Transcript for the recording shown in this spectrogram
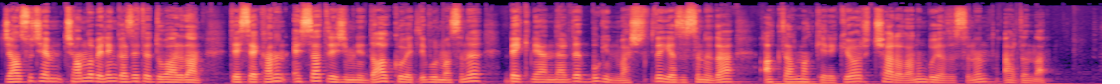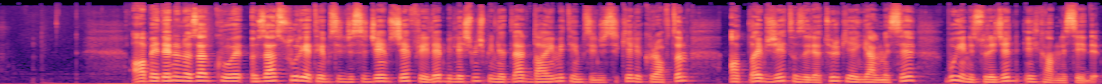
Cansu Çam- Çamlıbel'in gazete duvardan TSK'nın Esad rejimini daha kuvvetli vurmasını bekleyenler de bugün başlıklı yazısını da aktarmak gerekiyor Çaralan'ın bu yazısının ardından. ABD'nin özel kuvvet özel Suriye temsilcisi James Jeffrey ile Birleşmiş Milletler daimi temsilcisi Kelly Craft'ın atlayıp jet hızıyla Türkiye'ye gelmesi bu yeni sürecin ilk hamlesiydi.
